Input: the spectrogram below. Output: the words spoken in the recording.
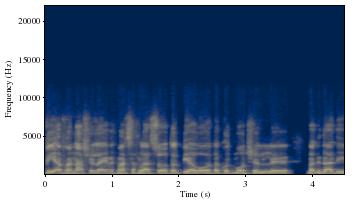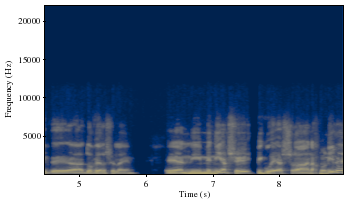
פי הבנה שלהם את מה צריך לעשות, על פי ההוראות הקודמות של אה, בגדדי והדובר שלהם. אה, אני מניח שפיגועי השראה אנחנו נראה.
